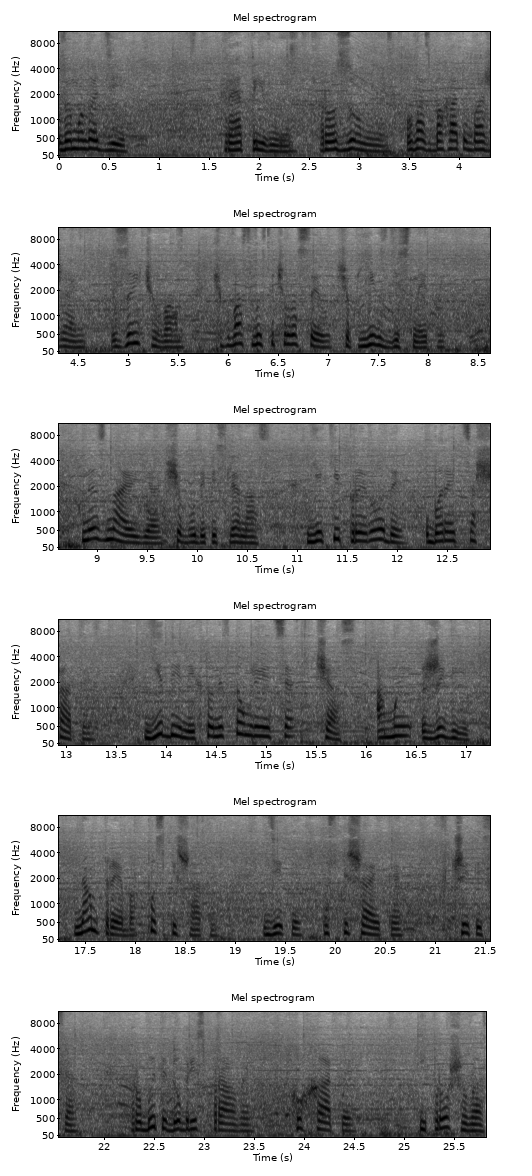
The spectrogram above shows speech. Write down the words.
Ви молоді, креативні, розумні. У вас багато бажань. Зичу вам, щоб у вас вистачило сил, щоб їх здійснити. Не знаю я, що буде після нас, які природи убереться шати. Єдиний, хто не втомлюється, час, а ми живі. Нам треба поспішати. Діти, поспішайте, вчитися, робити добрі справи, кохати. І прошу вас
